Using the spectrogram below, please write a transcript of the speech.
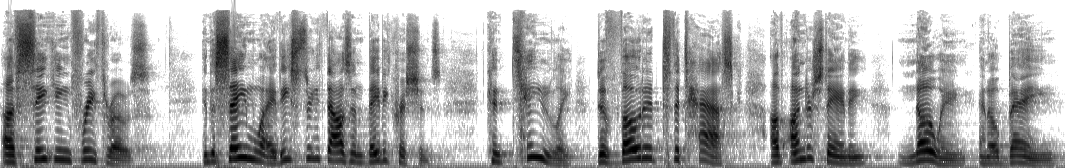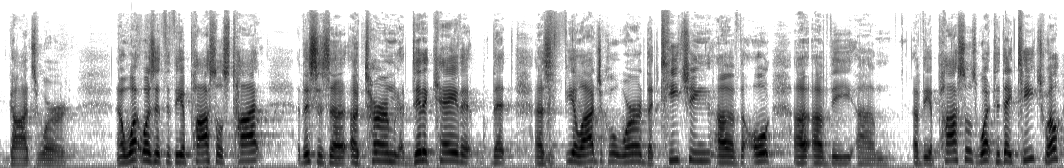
of sinking free throws. In the same way, these 3,000 baby Christians continually devoted to the task of understanding knowing and obeying God's word. Now, what was it that the apostles taught? This is a, a term, a didache, that, that as a theological word, the teaching of the, old, uh, of, the, um, of the apostles. What did they teach? Well,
